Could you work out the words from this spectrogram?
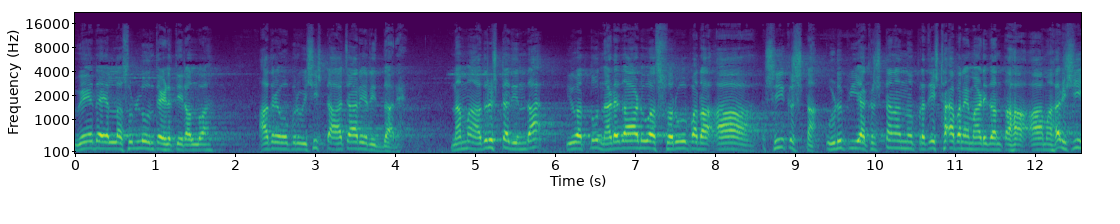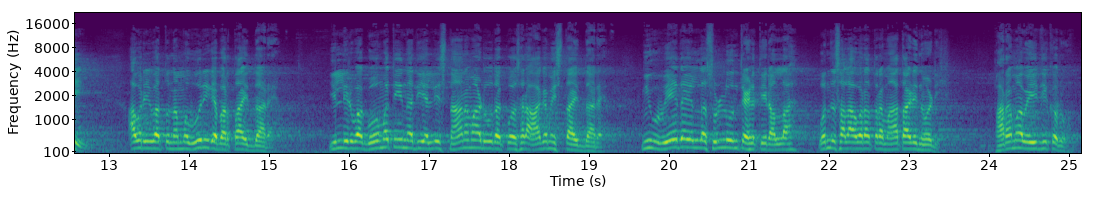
ವೇದ ಎಲ್ಲ ಸುಳ್ಳು ಅಂತ ಹೇಳ್ತೀರಲ್ವ? ಆದರೆ ಒಬ್ಬರು ವಿಶಿಷ್ಟ ಆಚಾರ್ಯರಿದ್ದಾರೆ. ನಮ್ಮ ಅದೃಷ್ಟದಿಂದ ಇವತ್ತು ನಡೆದಾಡುವ ಸ್ವರೂಪದ ಆ ಶ್ರೀಕೃಷ್ಣ, ಉಡುಪಿಯ ಕೃಷ್ಣನನ್ನು ಪ್ರತಿಷ್ಠಾಪನೆ ಮಾಡಿದಂತಹ ಆ ಮಹರ್ಷಿ ಅವರು ಇವತ್ತು ನಮ್ಮ ಊರಿಗೆ ಬರ್ತಾ ಇದ್ದಾರೆ. ಇಲ್ಲಿರುವ ಗೋಮತಿ ನದಿಯಲ್ಲಿ ಸ್ನಾನ ಮಾಡುವುದಕ್ಕೋಸ್ಕರ ಆಗಮಿಸ್ತಾ ಇದ್ದಾರೆ. ನೀವು ವೇದ ಎಲ್ಲ ಸುಳ್ಳು ಅಂತ ಹೇಳ್ತೀರಲ್ಲ? ಒಂದು ಸಲ ಅವರ ಹತ್ರ ಮಾತಾಡಿ ನೋಡಿ. ಪರಮ ವೈದಿಕರು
